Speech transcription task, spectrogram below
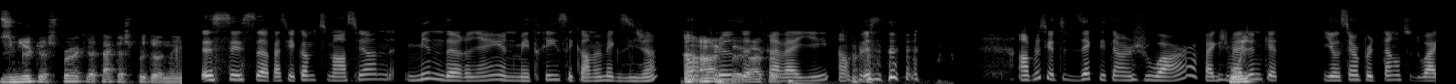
du mieux que je peux avec le temps que je peux donner. Euh, C'est ça, parce que comme tu mentionnes, mine de rien, une maîtrise, c'est quand même exigeant. Un, En plus peu, de peu. travailler, en plus, en plus que tu disais que tu étais un joueur, fait que Oui. j'imagine qu'il y a aussi un peu de temps où tu dois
